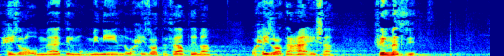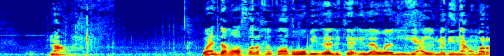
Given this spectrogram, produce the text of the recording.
حجر أمهات المؤمنين وحجرة فاطمة وحجرة عائشة في المسجد. نعم. وعندما وصل خطابه بذلك إلى واليه على المدينة عمر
